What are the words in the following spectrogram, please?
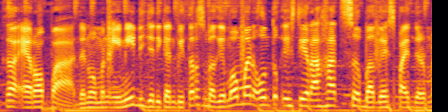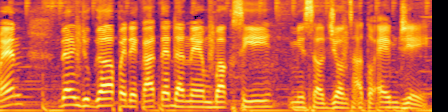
ke Eropa dan momen ini dijadikan Peter sebagai momen untuk istirahat sebagai Spider-Man dan juga PDKT dan nembak si Michelle Jones atau MJ.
